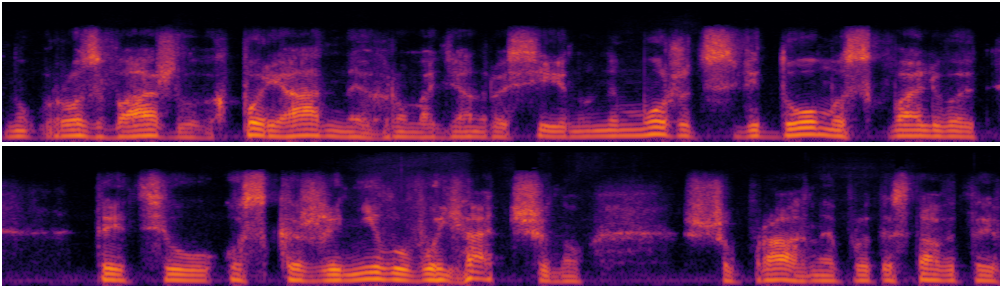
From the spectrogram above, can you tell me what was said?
ну, розважливих, порядних громадян Росії ну, не можуть свідомо схвалювати цю оскаженілу воячину, що прагне протиставити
